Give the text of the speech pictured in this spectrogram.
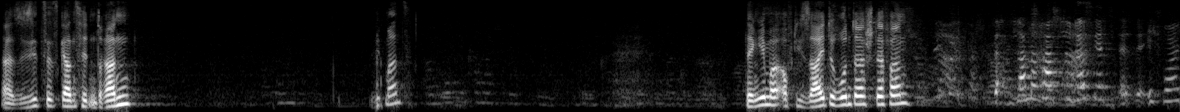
Also, sie sitzt jetzt ganz hinten dran. Sieht man's? Dann geh mal auf die Seite runter, Stefan. Sag mal, hast du das jetzt? Äh, ich wollte,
